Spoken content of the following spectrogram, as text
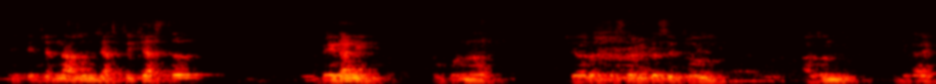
आणि त्याच्यातनं अजून जास्तीत जास्त वेगाने संपूर्ण शहर कसं विकसित होईल अजून म्हणजे काय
